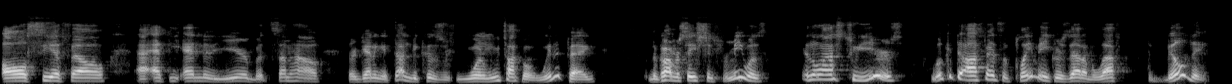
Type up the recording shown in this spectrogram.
all CFL uh, at the end of the year, but somehow they're getting it done because when we talk about Winnipeg, the conversation for me was in the last two years. Look at the offensive playmakers that have left the building.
